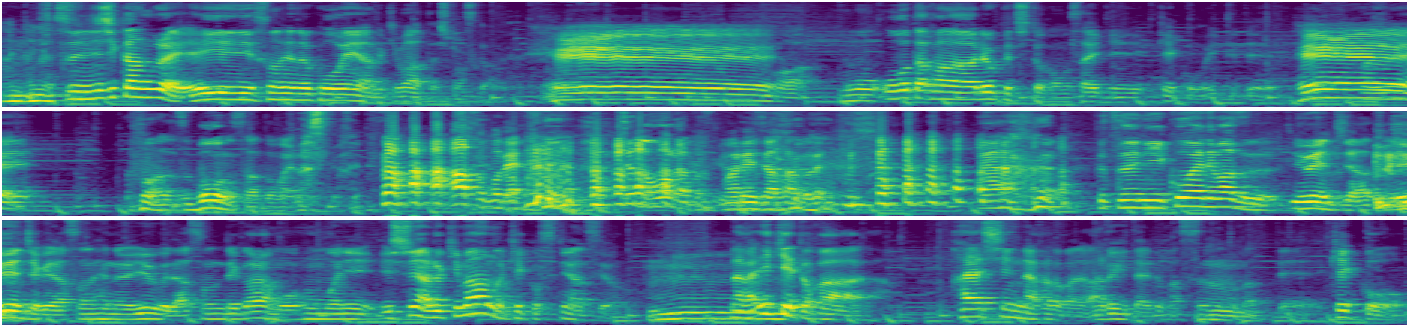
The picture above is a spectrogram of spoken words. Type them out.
普通に2時間ぐらい永遠にその辺の公園歩き回ったりしますからね。へえまあ、もう大高緑地とかも最近結構行ってて。へえでまあボーノさんとも会いましたけどね。あ そこで。ちょっとおもろかったですけど、マネージャーさんとね。普通に公園でまず遊園地で遊園地でその辺の遊具で遊んでからもうほんまに一緒に歩き回るの結構好きなんですよ。うん。なんか池とか林の中とかで歩いたりとかするのとかって、結構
